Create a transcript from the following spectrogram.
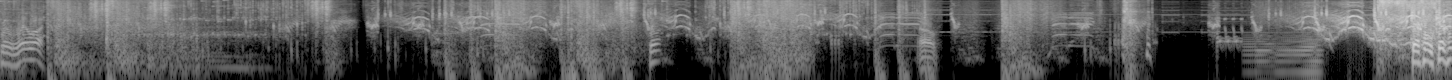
Wait, wait, what? What? Oh. careful, careful!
